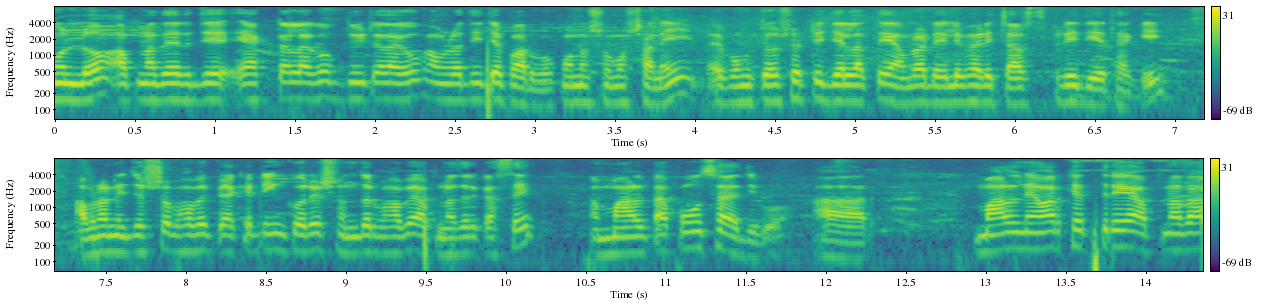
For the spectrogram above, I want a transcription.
মূল্য। আপনাদের যে একটা লাগুক, দুইটা লাগুক, আমরা দিতে পারব, কোনো সমস্যা নেই। এবং চৌষট্টি জেলাতে আমরা ডেলিভারি চার্জ ফ্রি দিয়ে থাকি। আমরা নিজস্বভাবে প্যাকেটিং করে সুন্দরভাবে আপনাদের কাছে মালটা পৌঁছায় দিব। আর মাল নেওয়ার ক্ষেত্রে আপনারা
